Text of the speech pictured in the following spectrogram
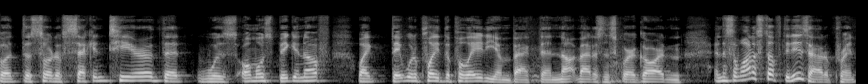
but the sort of second tier that was almost big enough, like they would have played the Palladium back then, not Madison Square Garden. And there's a lot of stuff that is out of print.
